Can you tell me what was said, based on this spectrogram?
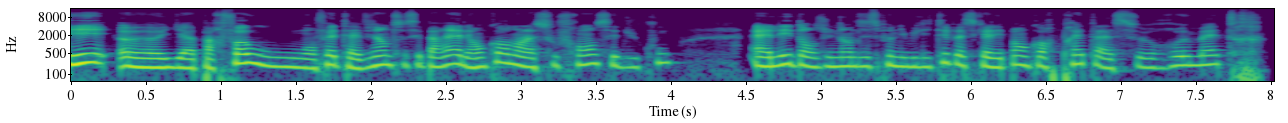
Et euh, il y a parfois où, en fait, elle vient de se séparer, elle est encore dans la souffrance, et du coup, elle est dans une indisponibilité parce qu'elle n'est pas encore prête à se remettre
